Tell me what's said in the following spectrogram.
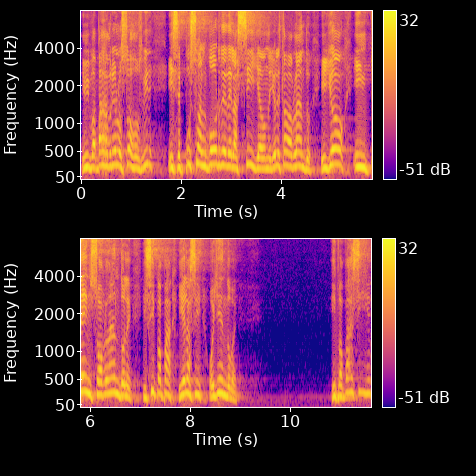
Y mi papá abrió los ojos, mire, y se puso al borde de la silla donde yo le estaba hablando. Y yo intenso hablándole. Y sí, papá. Y él así, oyéndome. Y papá así,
